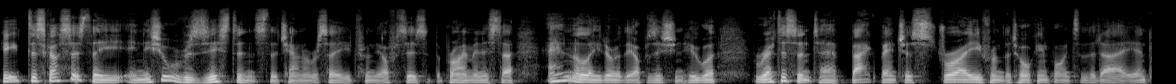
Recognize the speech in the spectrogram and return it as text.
He discusses the initial resistance the channel received from the offices of the Prime Minister and the Leader of the Opposition, who were reticent to have backbenchers stray from the talking points of the day, and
